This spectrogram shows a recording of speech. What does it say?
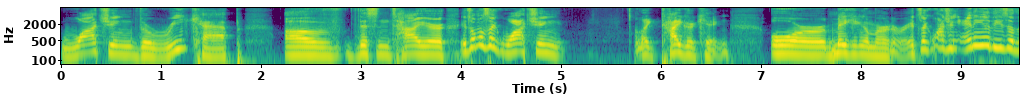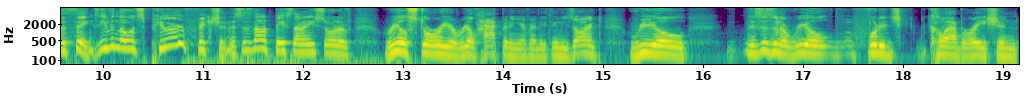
watching the recap of this entire. It's almost like watching like Tiger King or making a murderer. It's like watching any of these other things, even though it's pure fiction. This is not based on any sort of real story or real happening of anything. These aren't real this isn't a real footage collaboration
